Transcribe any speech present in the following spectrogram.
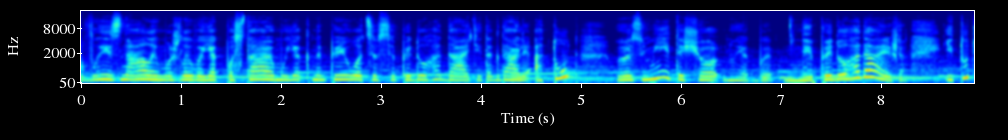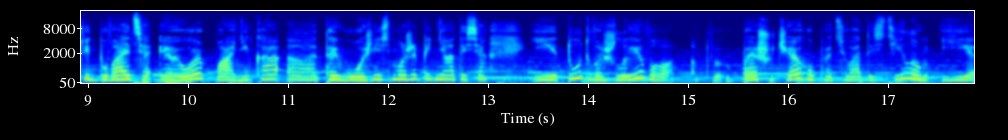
ви знали, можливо, як по-старому, як наперед це все підугадати і так далі. А тут ви розумієте, що ну якби не підугадаєш. І тут відбувається ерор, паніка, тривожність може піднятися. І тут важливо в першу чергу працювати з тілом і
